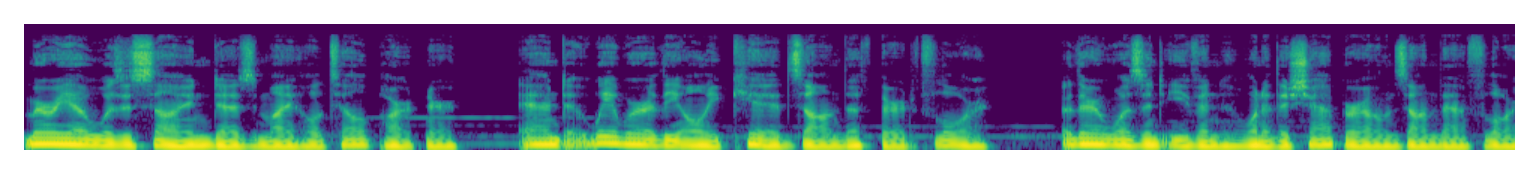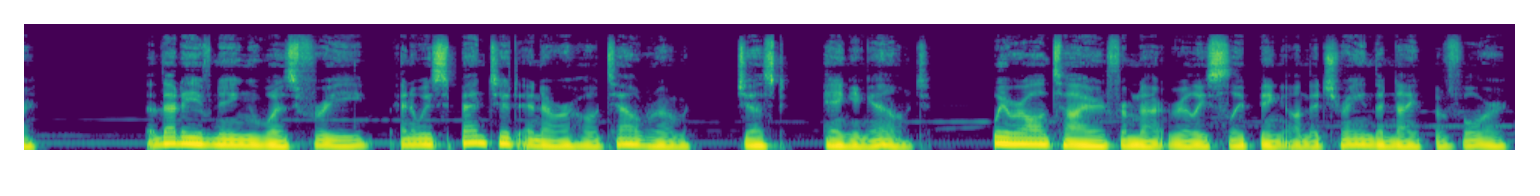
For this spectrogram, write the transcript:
Maria was assigned as my hotel partner, and we were the only kids on the third floor. There wasn't even one of the chaperones on that floor. That evening was free, and we spent it in our hotel room, just hanging out. We were all tired from not really sleeping on the train the night before.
